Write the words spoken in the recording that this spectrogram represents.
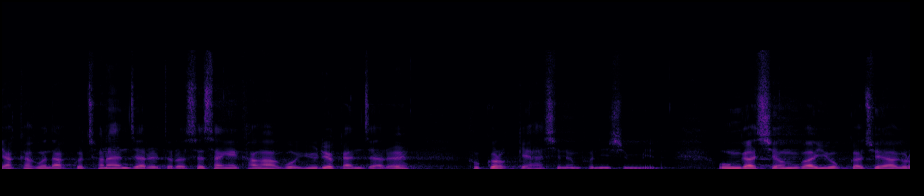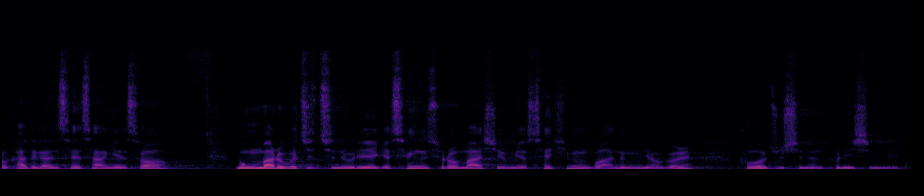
약하고 낮고 천한 자를 들어 세상에 강하고 유력한 자를 부끄럽게 하시는 분이십니다. 온갖 시험과 유혹과 죄악으로 가득한 세상에서 목마르고 지친 우리에게 생수로 마시우며 새 힘과 능력을 부어 주시는 분이십니다.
